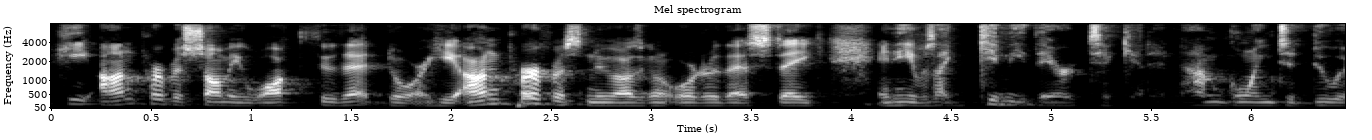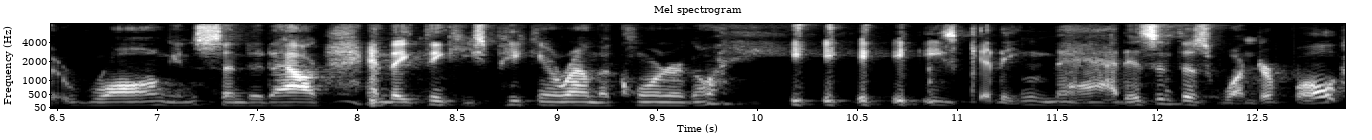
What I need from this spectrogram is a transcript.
He on purpose saw me walk through that door. He on purpose knew I was going to order that steak and he was like, give me their ticket and I'm going to do it wrong and send it out. And they think he's peeking around the corner going, he's getting mad. Isn't this wonderful?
